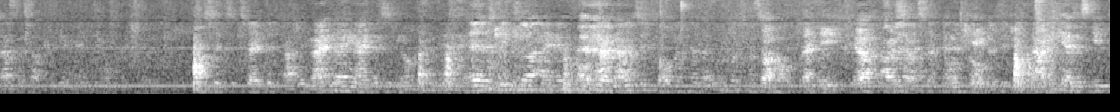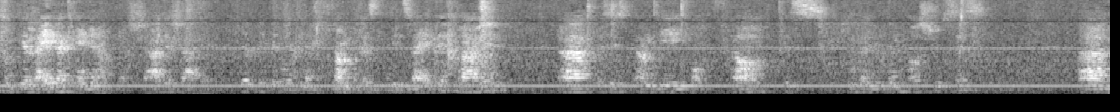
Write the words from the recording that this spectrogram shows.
kannst du das auf die Gemeinde umgestellt. Das ist jetzt die zweite Frage. Nein, nein, nein, das ist noch. Äh, Es gibt nur eine Frage, Nein, nein. Leitner. So, ich. Ja, also, okay. Danke, also es gibt von dir leider keine Antwort. Schade, schade. Ja. Dann das, die zweite Frage, äh, das ist an die Obfrau des Kinder- und Jugendausschusses. Äh?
